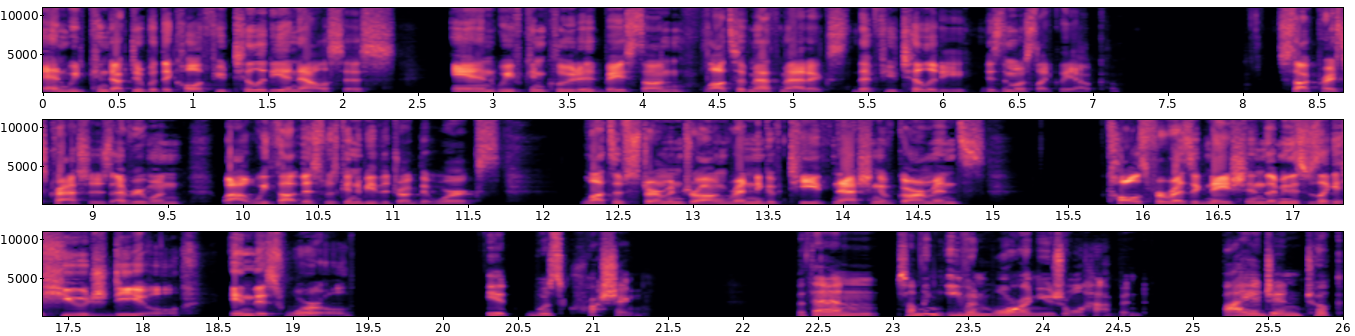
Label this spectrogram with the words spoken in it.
and we conducted what they call a futility analysis and we've concluded based on lots of mathematics that futility is the most likely outcome stock price crashes. Everyone, wow, we thought this was going to be the drug that works. Lots of Sturm and Drang, rending of teeth, gnashing of garments, calls for resignations. I mean, this was like a huge deal in this world. It was crushing. But then something even more unusual happened. Biogen took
